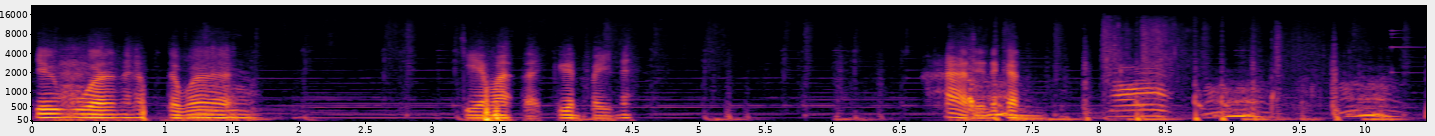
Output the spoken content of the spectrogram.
เจอวัวนะครับ แต่ว่าแกมาสายเกินไปนะฆ่าเลยนะกันเอ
